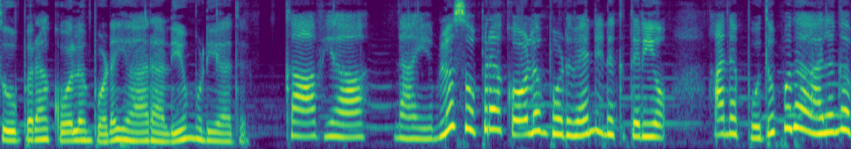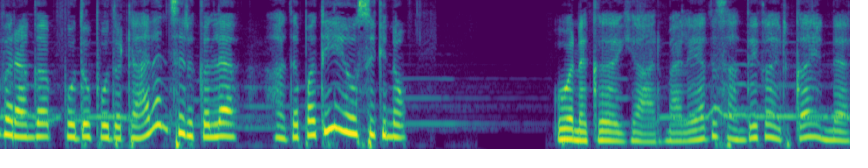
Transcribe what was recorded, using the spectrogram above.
சூப்பரா கோலம் போட யாராலையும் முடியாது. காவ்யா நான் எவ்வளோ சூப்பரா கோலம் போடுவேன்னு எனக்கு தெரியும். ஆனா புது புது ஆளுங்க வராங்க. புது புது டேலண்ட்ஸ் இருக்குல்ல. அதை பத்தி யோசிக்கணும். உனக்கு யார் மேலேயாவது சந்தேகம் இருக்கா என்ன?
